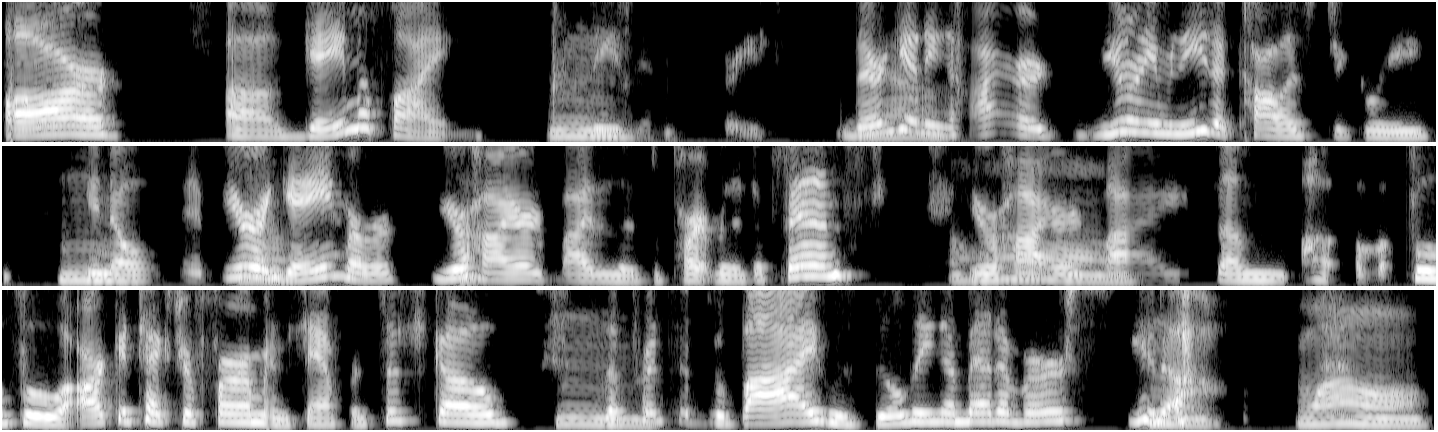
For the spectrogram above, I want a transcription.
are uh, gamifying Mm. these industries. They're Yeah. getting hired. You don't even need a college degree. You Mm. know, if you're a gamer, you're hired by the Department of Defense. You're hired Oh. by some uh, foo-foo architecture firm in San Francisco. The Mm. Prince of Dubai, who's building a metaverse. You know, Mm. Wow.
